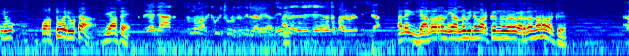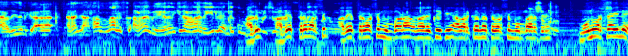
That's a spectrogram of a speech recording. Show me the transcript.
ഇനി പുറത്ത് വരൂട്ടാ ജിയാസെ. അളിയാ, ഞാൻ ഇതൊന്നും വർക്ക് പിടിച്ചു കൊടുക്കുന്നില്ല അളിയാ. നീ അങ്ങനത്തെ പരിപാടി ഒന്നും ഇല്ല. അല്ല ഇല്ലാന്ന് പറഞ്ഞാൽ നീ അന്ന് പിന്നെ വർക്ക് വെറുതെ എന്താണ് വർക്ക് അത് എത്ര വർഷം അത് എത്ര വർഷം മുമ്പാണ്? ഒന്ന് ആലോചിച്ച് നോക്കി. ആ വർക്ക് എത്ര വർഷം മുമ്പാണ് മൂന്ന് വർഷമായില്ലേ?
